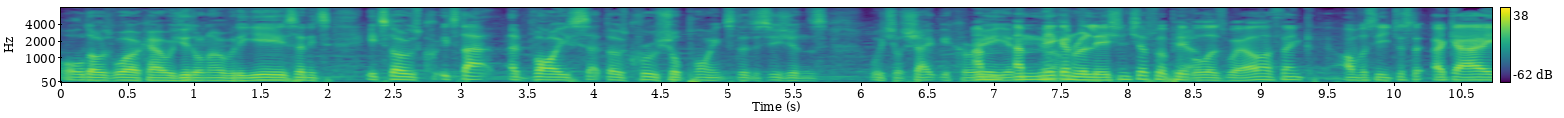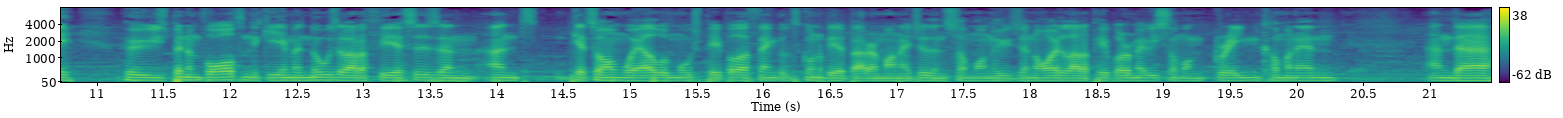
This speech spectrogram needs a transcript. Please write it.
all those work hours you've done over the years, and it's it's those it's that advice at those crucial points, the decisions which will shape your career. You- I'm you know. making relationships with people as well. I think obviously just a, a guy who's been involved in the game and knows a lot of faces and, and gets on well with most people. I think it's going to be a better manager than someone who's annoyed a lot of people or maybe someone green coming in. And uh,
